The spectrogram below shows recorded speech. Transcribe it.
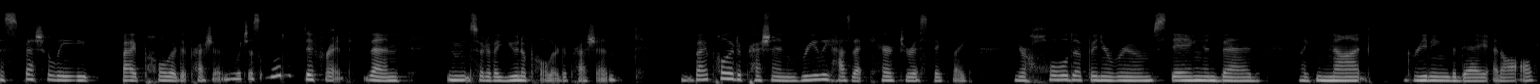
especially bipolar depression, which is a little different than mm, sort of a unipolar depression. Bipolar depression really has that characteristic like you're holed up in your room, staying in bed, like not greeting the day at all.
